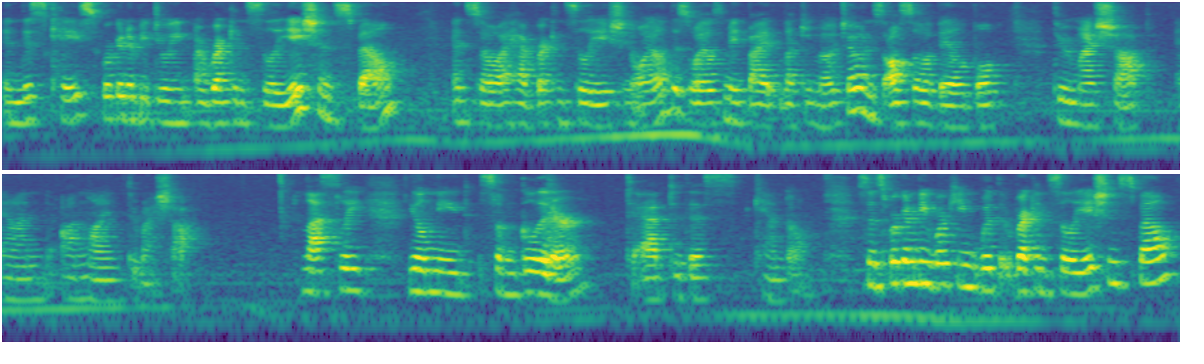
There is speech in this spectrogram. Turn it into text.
In this case, we're going to be doing a reconciliation spell. And so I have reconciliation oil. This oil is made by Lucky Mojo and is also available through my shop and online through my shop. Lastly, you'll need some glitter to add to this candle. Since we're going to be working with a reconciliation spell,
